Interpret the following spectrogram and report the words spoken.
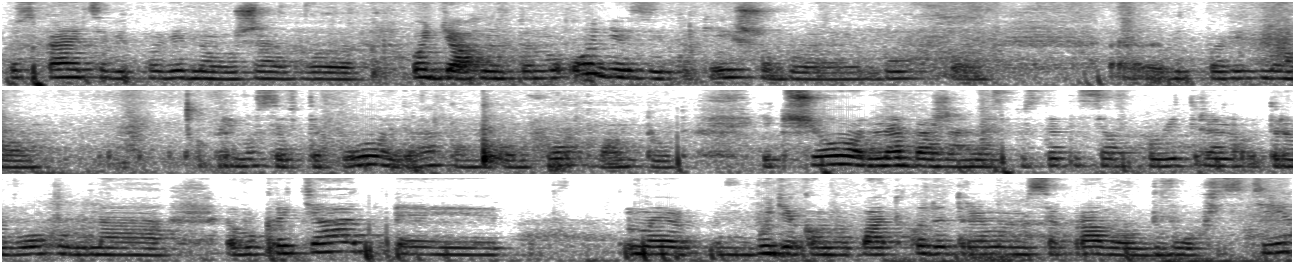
спускаються відповідно вже в одягнутому одязі, такий, щоб був е, відповідно. Приносив тепло, да, там комфорт вам тут. Якщо не бажання спуститися в повітряну тривогу на в укриття, е, ми в будь-якому випадку дотримуємося правил двох стін,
